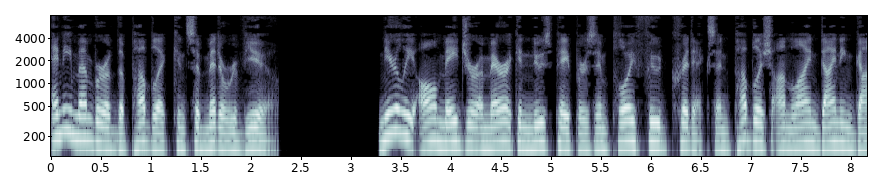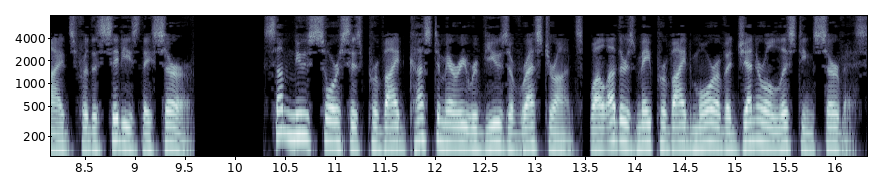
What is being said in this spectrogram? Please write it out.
Any member of the public can submit a review. Nearly all major American newspapers employ food critics and publish online dining guides for the cities they serve. Some news sources provide customary reviews of restaurants, while others may provide more of a general listing service.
